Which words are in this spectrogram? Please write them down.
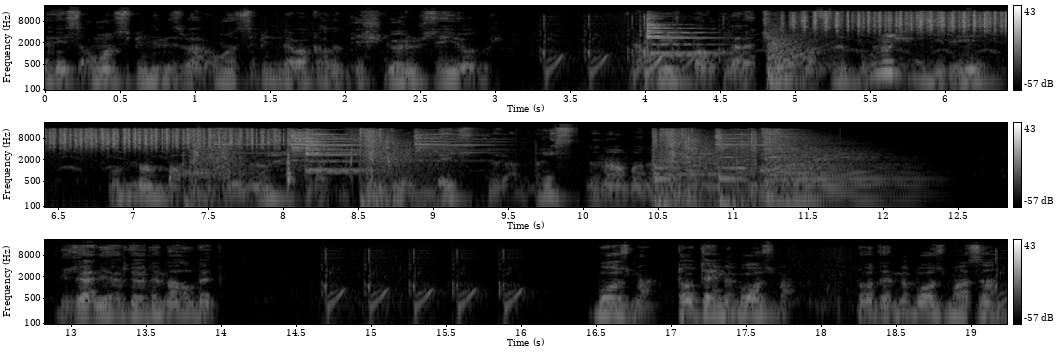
Neyse 10 spinimiz var. 10 spinde bakalım iş görürse iyi olur. Büyük balıklara çarpması bunun gibi bundan bahsediyorum. 67.5 lira. Nice amına. Güzel yerde ödeme aldık. Bozma. Totemi bozma. Totemi bozmazsan.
